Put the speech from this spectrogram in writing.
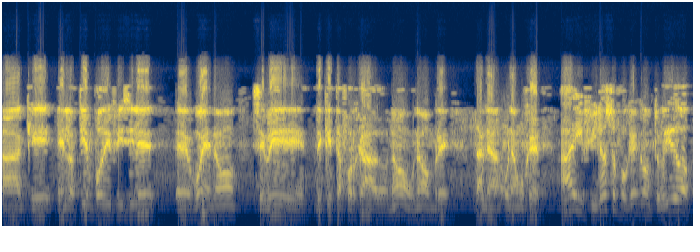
a que en los tiempos difíciles, eh, bueno, se ve de qué está forjado, ¿no? Un hombre, una, una mujer. Hay filósofos que han construido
